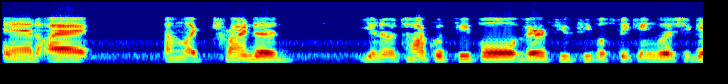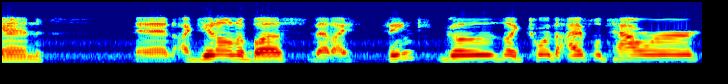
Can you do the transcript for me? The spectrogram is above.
and I I'm like trying to you know talk with people. Very few people speak English again, and I get on a bus that I think goes like toward the Eiffel Tower.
